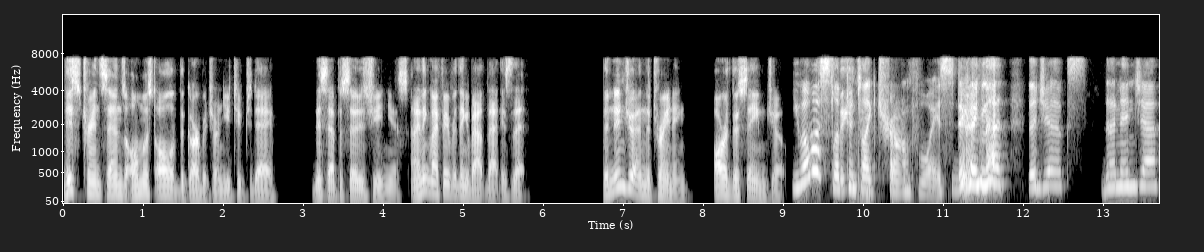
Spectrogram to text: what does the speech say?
This transcends almost all of the garbage on YouTube today. This episode is genius." And I think my favorite thing about that is that the ninja and the training are the same joke. You almost slipped They- into like Trump voice doing that. The jokes, the ninja.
